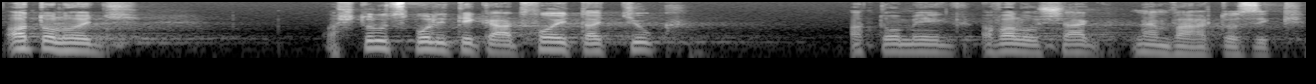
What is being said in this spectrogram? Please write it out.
Attól, hogy a struc politikát folytatjuk, attól még a valóság nem változik.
